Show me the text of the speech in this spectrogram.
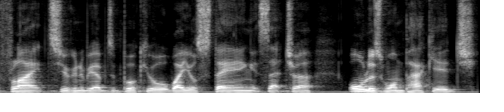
flights, you're going to be able to book your where you're staying, etc., all as one package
